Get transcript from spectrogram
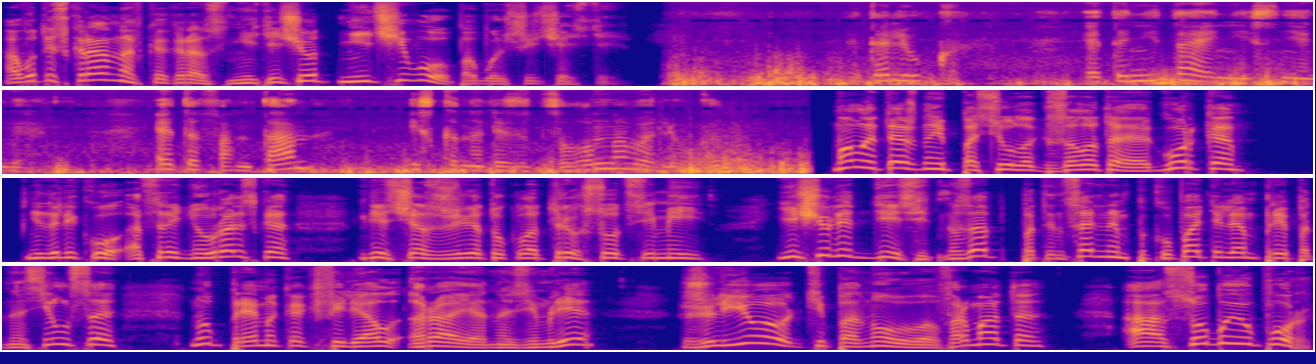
а вот из кранов как раз не течет ничего по большей части. Это люк. Это не таяние снега. Это фонтан из канализационного люка. Малоэтажный поселок Золотая Горка недалеко от Среднеуральска, где сейчас живет около 300 семей, еще лет 10 назад потенциальным покупателям преподносился, ну, прямо как филиал рая на земле, жилье типа нового формата, а особый упор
